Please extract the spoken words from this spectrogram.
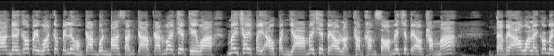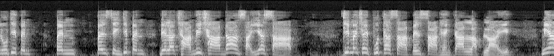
การเดินเข้าไปวัดก็เป็นเรื่องของการบนบานสันกล่าว การไหว้เทพเทวา ไม่ใช่ไปเอาปัญญา ไม่ใช่ไปเอาหลักธรรมคำสอน ไม่ใช่ไปเอาธรรมะ แต่ไปเอาอะไรก็ไม่รู้ที่เป็นเป็นเป็นสิ่งที่เป็นเดรัจฉานวิชาด้านไสยศาสตร์ ที่ไม่ใช่พุทธศาสตร์เป็นศาสตร์แห่งการหลับไหล เนี่ย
